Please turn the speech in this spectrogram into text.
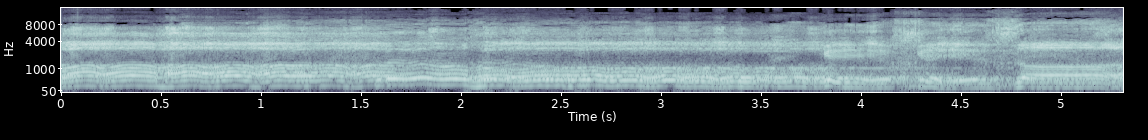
باہر ہو کہ خزاں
